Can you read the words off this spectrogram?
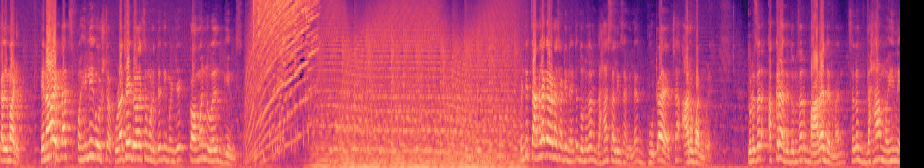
कलमाडी. हे नाव ऐकताच पहिली गोष्ट कुणाच्याही डोळ्यासमोर येते ती म्हणजे कॉमनवेल्थ गेम्स पण ते चांगल्या कारणासाठी नाही तर दोन हजार दहा साली झालेल्या घोटाळ्याच्या आरोपांमुळे. दोन हजार अकरा ते दोन हजार बारा दरम्यान सलग दहा महिने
